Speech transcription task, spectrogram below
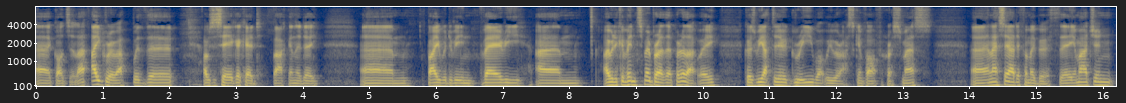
uh, Godzilla. I grew up with the, I was a Sega kid back in the day. Um, but I would have been very, um, I would have convinced my brother, put it that way, because we had to agree what we were asking for for Christmas. Uh, unless I had it for my birthday, imagine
